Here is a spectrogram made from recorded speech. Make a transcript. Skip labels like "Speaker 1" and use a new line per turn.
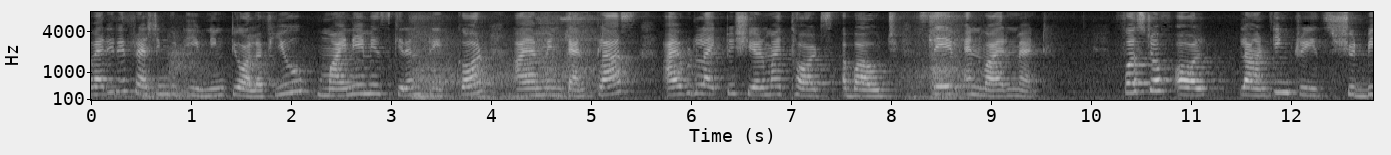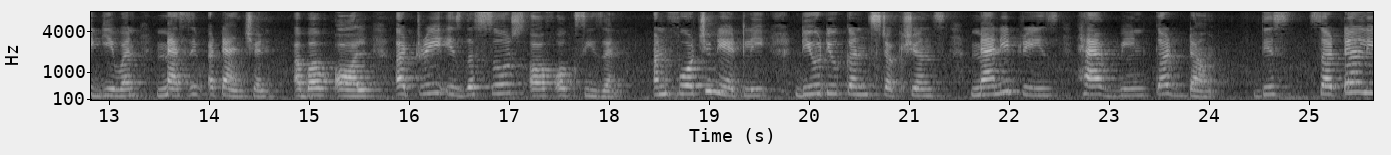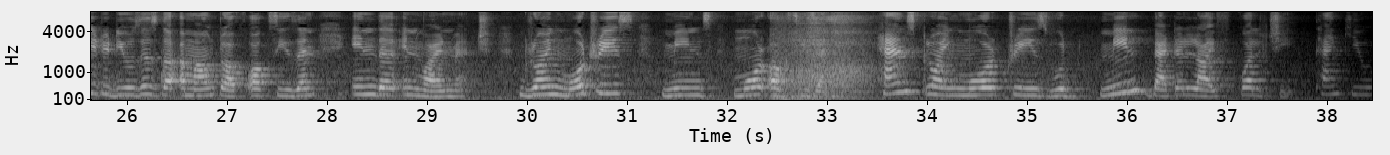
A very refreshing good evening to all of you. My name is Kiran Preet Kaur. I am in 10th class. I would like to share my thoughts about save environment. First of all, planting trees should be given massive attention. Above all, a tree is the source of oxygen. Unfortunately, due to constructions, many trees have been cut down. This certainly reduces the amount of oxygen in the environment. Growing more trees means more oxygen. Hence, growing more trees would mean better life quality. Thank you.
